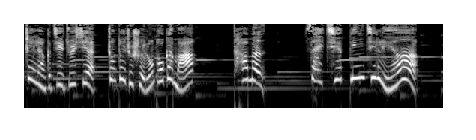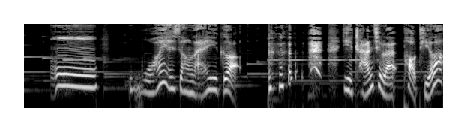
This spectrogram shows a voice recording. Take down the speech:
这两个寄居蟹正对着水龙头干嘛？他们在切冰激凌。嗯，我也想来一个。一馋起来跑题了，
